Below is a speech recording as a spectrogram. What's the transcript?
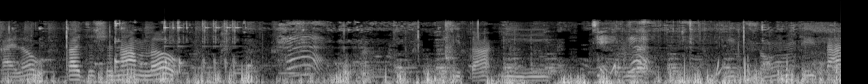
ใกล้แล้วใกล้จะชนะมันแล้ว ห้า กีตาร์อี กเจ๋งนั่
